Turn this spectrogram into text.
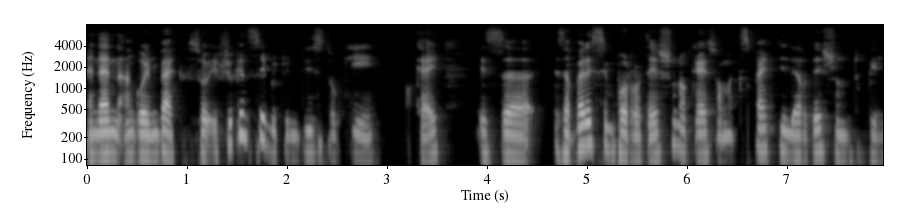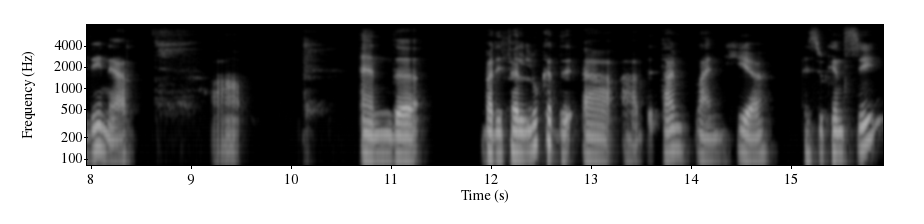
and then I'm going back. So if you can see between these two key okay is a, is a very simple rotation okay? So I'm expecting the rotation to be linear uh, and uh, but if I look at the, uh, at the timeline here as you can see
